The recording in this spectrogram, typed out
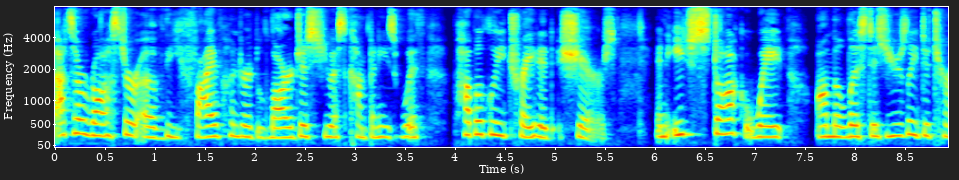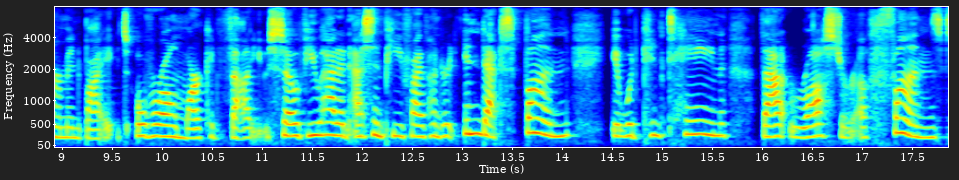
that's a roster of the 500 largest US companies with publicly traded shares. And each stock weight on the list is usually determined by its overall market value. So if you had an S&P 500 index fund, it would contain that roster of funds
